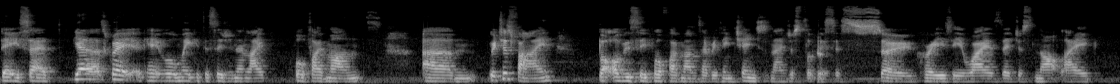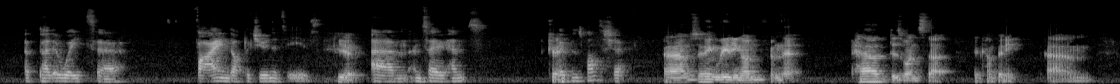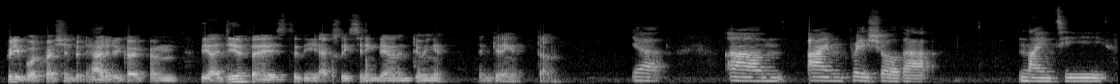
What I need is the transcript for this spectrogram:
They said, yeah, that's great. Okay, we'll make a decision in like four or five months, um, which is fine. But obviously, four or five months, everything changes. And I just thought, this is so crazy. Why is there just not like a better way to find opportunities? Yeah. Um, and so, hence, Okay. open sponsorship. Um, so I think leading on from that, how does one start a company? Um, pretty broad question, but how did it go from the idea phase to the actually sitting down and doing it and getting it done? Yeah. Um, I'm pretty sure that 98%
